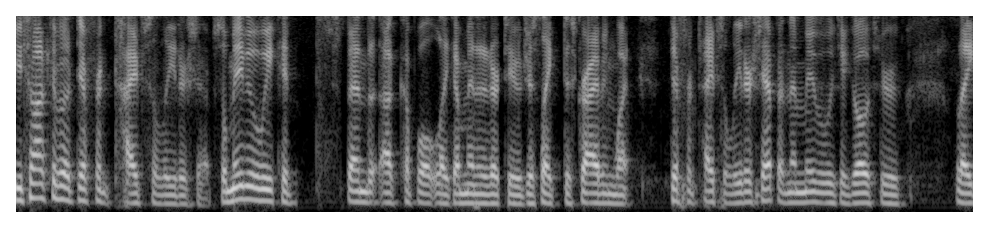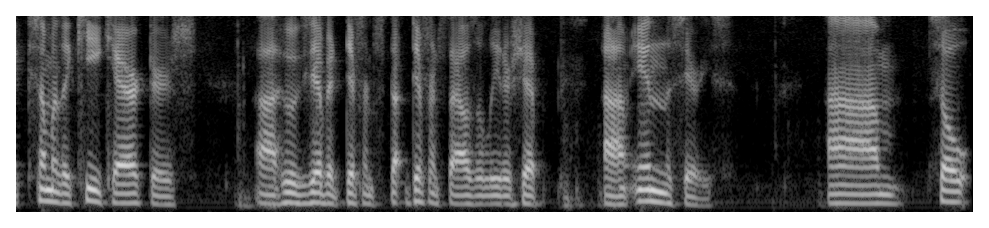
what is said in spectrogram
You talked about different types of leadership. So maybe we could spend a couple, like a minute or two, just like describing what different types of leadership, and then maybe we could go through like some of the key characters uh, who exhibit different st- different styles of leadership um, in the series. Um, so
